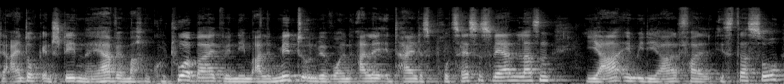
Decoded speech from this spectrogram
der Eindruck entsteht, naja, wir machen Kulturarbeit, wir nehmen alle mit und wir wollen alle Teil des Prozesses werden lassen. Ja, im Idealfall ist das so,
